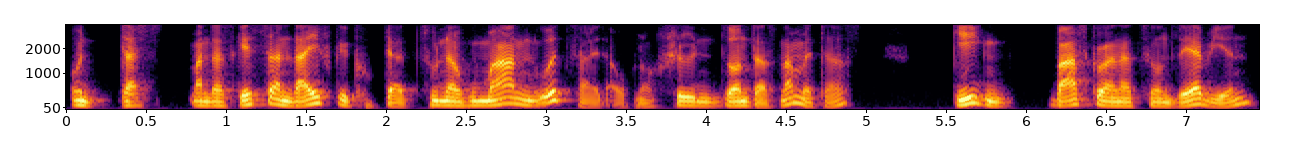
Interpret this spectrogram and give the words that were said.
und dass man das gestern live geguckt hat, zu einer humanen Uhrzeit auch noch, schön sonntags nachmittags, gegen Basketballnation Serbien,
